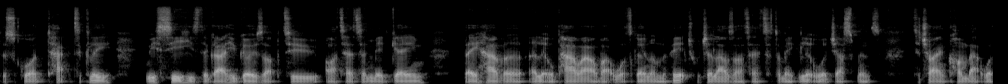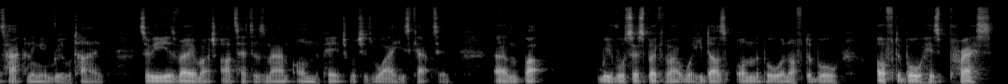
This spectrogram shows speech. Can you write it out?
the squad tactically. We see he's the guy who goes up to Arteta mid game. They have a, a little powwow about what's going on the pitch, which allows Arteta to make little adjustments to try and combat what's happening in real time. So he is very much Arteta's man on the pitch, which is why he's captain. Um, but we've also spoken about what he does on the ball and off the ball. Off the ball, his press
